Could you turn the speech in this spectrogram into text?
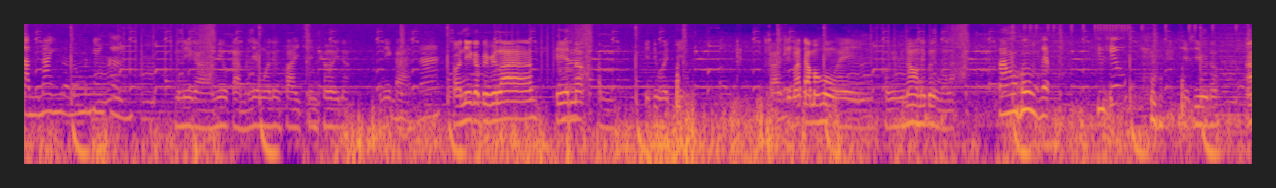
ตำอยู่หน้าอยู่แล้วลมมันแห้งเกินมื้อนี้ก็มีโอกาสมาเลี้ยงวัวเลี้ยงควายอีกเช่นเคยเนาะมื้อนี้ก็นะตอนนี้ก็เป็นเวลาเพลนเนาะทำเฮ็ดอยู่เฮ็ดกินก็สิมาตามมาหุงให้พ่อแม่พี่น้องได้เบิ่งมาละตำมังคุงแบบชิว ชิวๆเนาะอะ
